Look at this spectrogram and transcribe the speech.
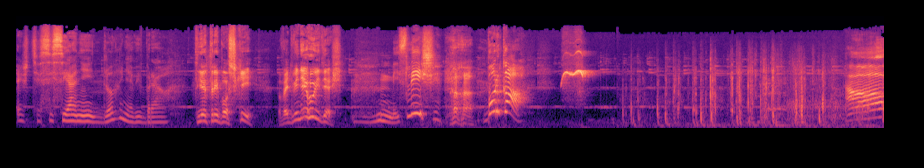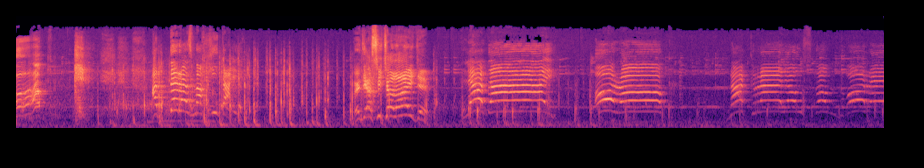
Ešte si si ani dlh nevybral. Tie tri bosky, veď mi neujdeš. Myslíš? Burko! A teraz ma chytaj! Veď ja si ťa nájdem. Hľadaj! Orok! Na kráľovskom dvore!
